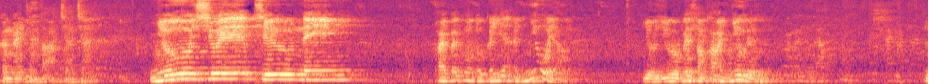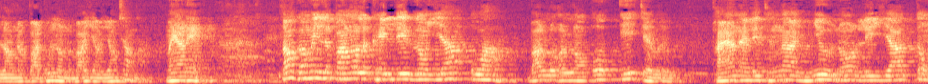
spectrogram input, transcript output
ခငိုင်းသုံးတာအကြကြညိုရွှေဖြူနေဖဘဲကုတို့ကရအညို့ရယူယူ ပဲဆောင်ခအညို့တယ်လောင်နပါဒုလောင်နပါရောင်ရောင်ချမှာမရနဲ့သောက်ကမိတ်လပန်တော့လခိလေကောင်ရဝါဘာလို့အလောင်းအိုးအေးကြဘလို့ဖာယနိုင်လေထငါညုနော်လေယာတုံ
